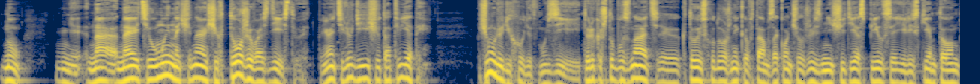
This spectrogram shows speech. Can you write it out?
ну, на, на эти умы начинающих тоже воздействует. Понимаете, люди ищут ответы. Почему люди ходят в музеи? Только чтобы узнать, э, кто из художников там закончил жизнь в нищете, спился или с кем-то он...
